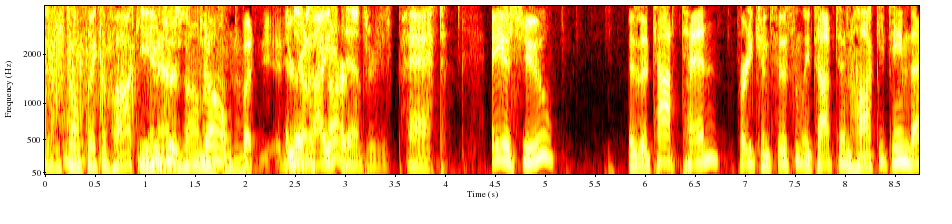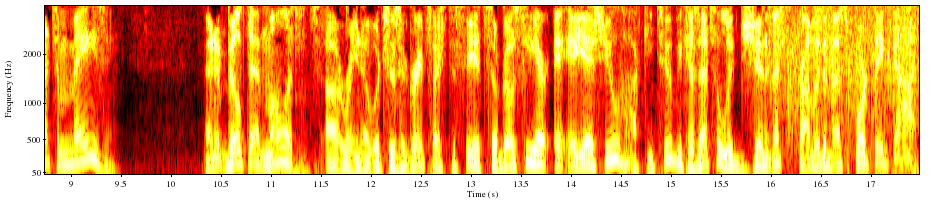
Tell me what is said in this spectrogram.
You just don't think of hockey in you just Arizona. don't, but And you're going those to ice start. dens are just packed. ASU is a top 10, pretty consistently top 10 hockey team. That's amazing. And it built that mullet uh, arena, which is a great place to see it. So go see ASU hockey too, because that's a legitimate, that's probably the best sport they've got.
